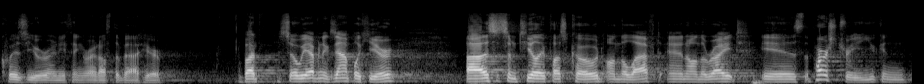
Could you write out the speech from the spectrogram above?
quiz you or anything right off the bat here. But, so we have an example here. Uh, this is some TLA plus code on the left and on the right is the parse tree. You can,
